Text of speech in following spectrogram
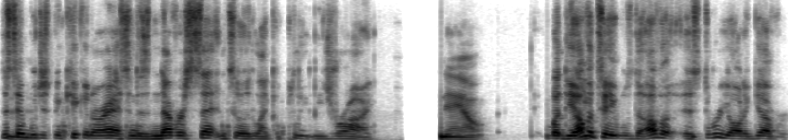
This table Mhm. we just been kicking our ass and it's never set until it like completely dry. Now, But the You- other tables, the other is three altogether.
